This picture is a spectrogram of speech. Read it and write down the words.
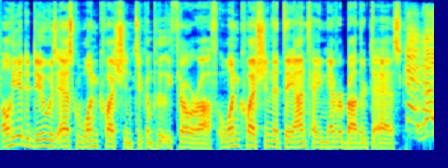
All he had to do was ask one question to completely throw her off. One question that Daonte never bothered to ask. know that.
